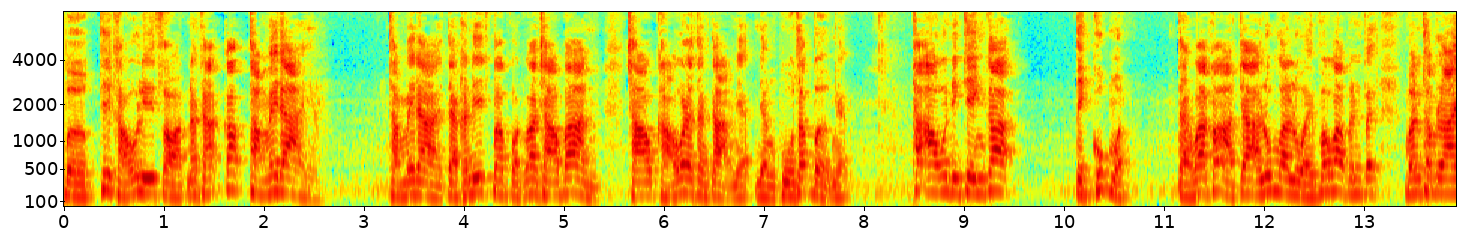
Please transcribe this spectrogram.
เบิกที่เขารีสอร์ทนะครับก็ทำไม่ได้ทำไม่ได้ แต่คณิตปรากฏว่าชาวบ้าน ชาวเขาอะไรต่างๆ เนี่ยอย่างภูทับเบิกเนี่ย ถ้าเอาจริง ๆก็ติดคุกหมด แต่ว่าเขาอาจจะอารมณ์อร่วย เพราะว่ามันเป็นมันทำลาย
